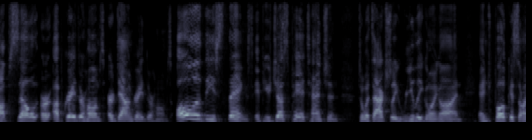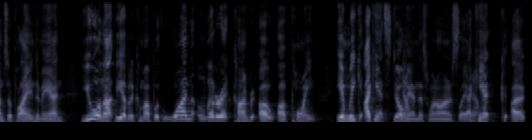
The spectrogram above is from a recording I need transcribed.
upsell or upgrade their homes or downgrade their homes? All of these things, if you just pay attention to what's actually really going on and focus on supply and demand, you will not be able to come up with one literate conver- uh, uh, point And we, I can't still man this one honestly. I can't uh,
